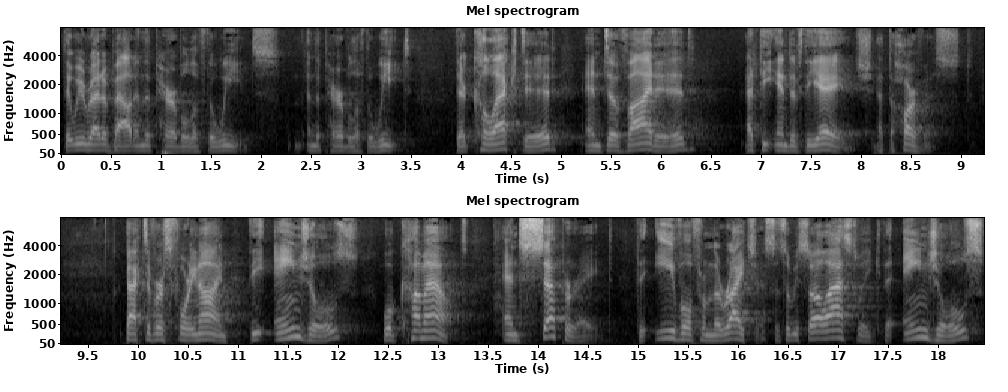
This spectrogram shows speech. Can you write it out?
that we read about in the parable of the weeds and the parable of the wheat. They're collected and divided at the end of the age, at the harvest. Back to verse 49 the angels will come out and separate the evil from the righteous. As we saw last week, the angels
